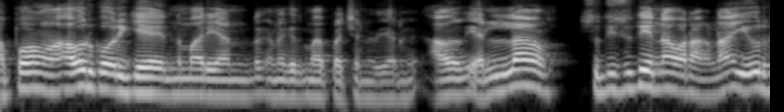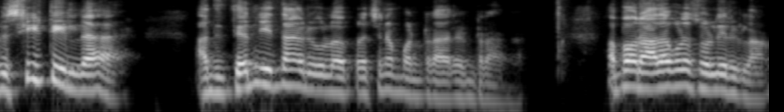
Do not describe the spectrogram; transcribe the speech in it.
அப்போ அவர் கோரிக்கை இந்த மாதிரியான எனக்கு இது மாதிரி பிரச்சனை எனக்கு அவர் எல்லாம் சுற்றி சுற்றி என்ன வராங்கன்னா இவருக்கு சீட்டு இல்லை. அது தெரிஞ்சு தான் இவர் இவ்வளோ பிரச்சனை பண்ணுறாருன்றாங்க அப்போ அவர் அதை கூட சொல்லியிருக்கலாம்.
